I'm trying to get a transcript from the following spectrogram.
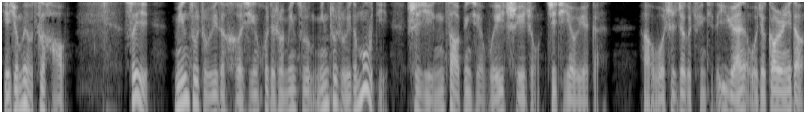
也就没有自豪。所以，民族主义的核心，或者说民族民族主义的目的是营造并且维持一种集体优越感。啊，我是这个群体的一员，我就高人一等。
